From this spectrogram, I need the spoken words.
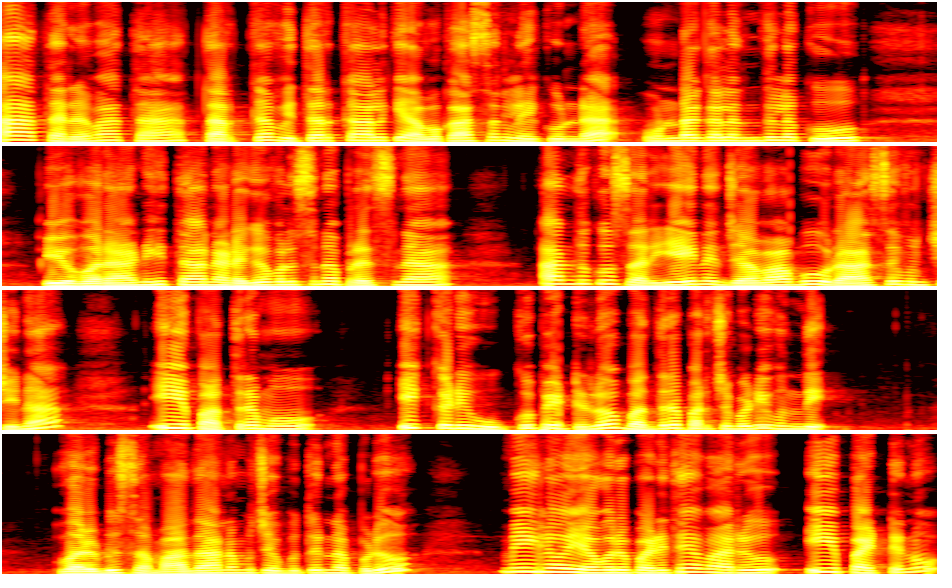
ఆ తర్వాత తర్క వితర్కాలకి అవకాశం లేకుండా ఉండగలందులకు యువరాణి తాను అడగవలసిన ప్రశ్న అందుకు సరియైన జవాబు రాసి ఉంచిన ఈ పత్రము ఇక్కడి ఉక్కుపెట్టెలో భద్రపరచబడి ఉంది. వరుడు సమాధానము చెబుతున్నప్పుడు మీలో ఎవరు పడితే వారు ఈ పట్టెను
